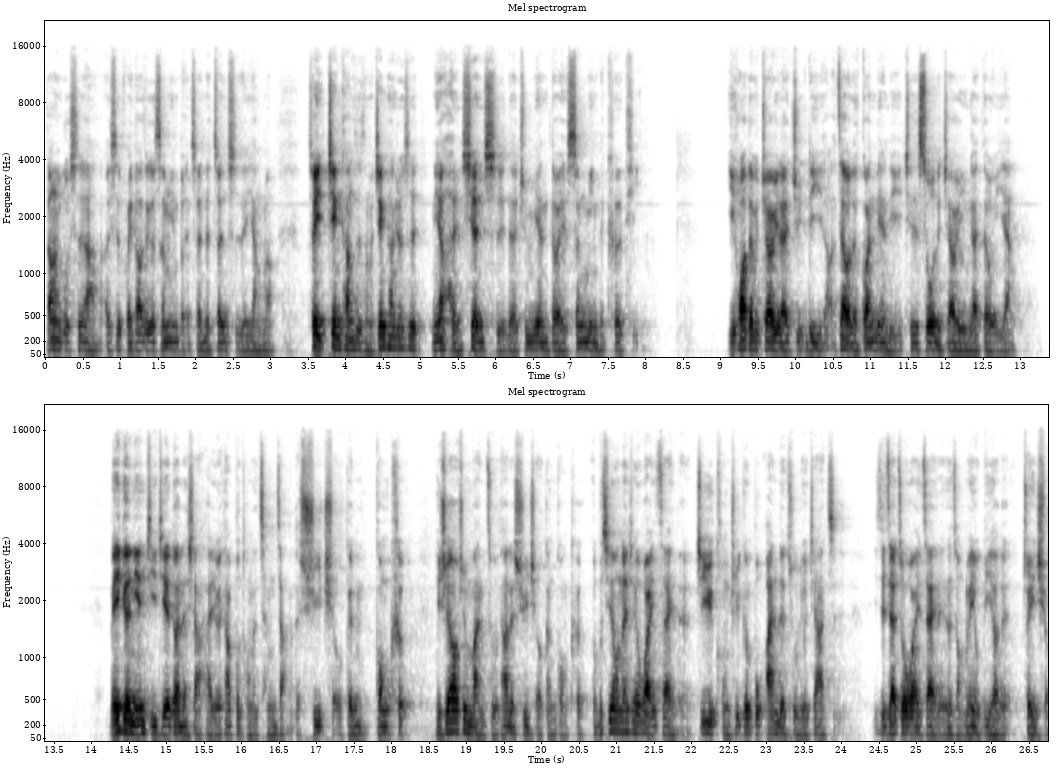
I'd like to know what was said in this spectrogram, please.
当然不是啊，而是回到这个生命本身的真实的样貌。所以健康是什么？健康就是你要很现实的去面对生命的课题。以华德福教育来举例啊，在我的观念里，其实所有的教育应该都一样。每一个年级阶段的小孩有他不同的成长的需求跟功课，你需要去满足他的需求跟功课，而不是用那些外在的基于恐惧跟不安的主流价值，一直在做外在的那种没有必要的追求。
